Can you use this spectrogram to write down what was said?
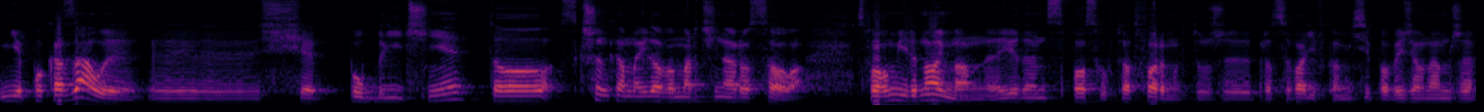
nie pokazały się publicznie, to skrzynka mailowa Marcina Rosoła. Sławomir Neumann, jeden z posłów Platformy, którzy pracowali w komisji, powiedział nam, że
